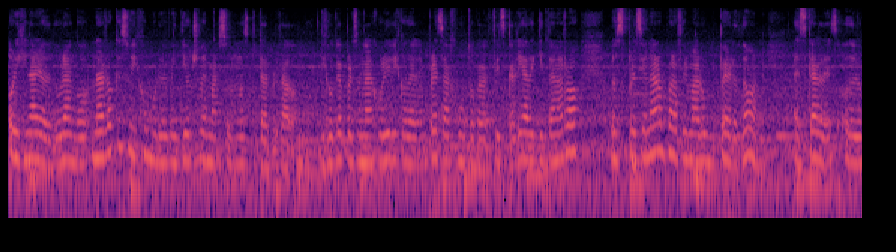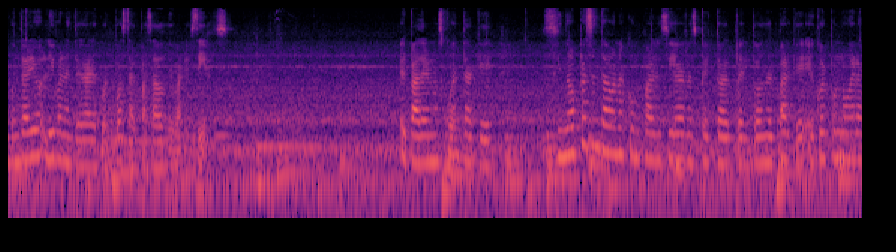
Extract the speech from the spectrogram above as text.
originario de Durango, narró que su hijo murió el 28 de marzo en un hospital privado. Dijo que el personal jurídico de la empresa, junto con la Fiscalía de Quintana Roo, los presionaron para firmar un perdón a Scarlett o de lo contrario le iban a entregar el cuerpo hasta el pasado de varios días. El padre nos cuenta que si no presentaba una comparecida respecto al pentón del parque, el cuerpo no era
